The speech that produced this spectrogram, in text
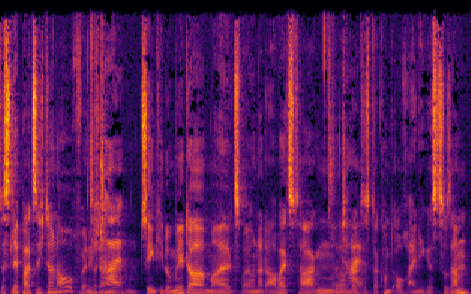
das läppert sich dann auch, wenn Total. ich dann 10 Kilometer mal 200 Arbeitstagen, äh, Total. das, da kommt auch einiges zusammen.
